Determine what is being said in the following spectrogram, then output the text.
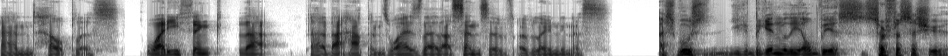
and helpless. Why do you think that uh, that happens? Why is there that sense of, of loneliness? I suppose you could begin with the obvious surface issue.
